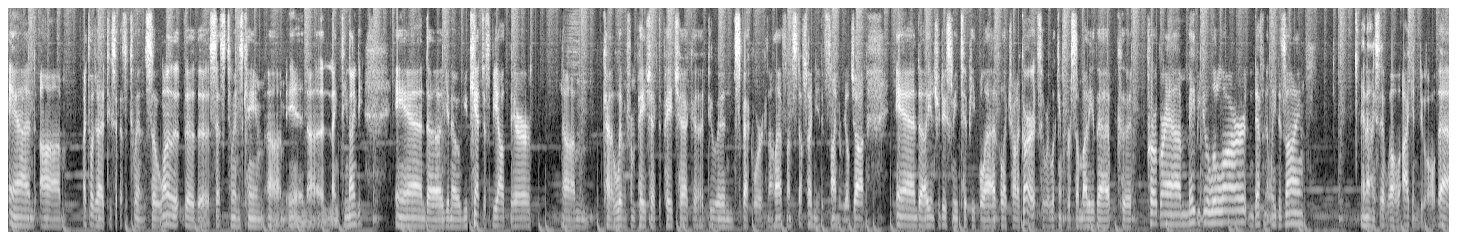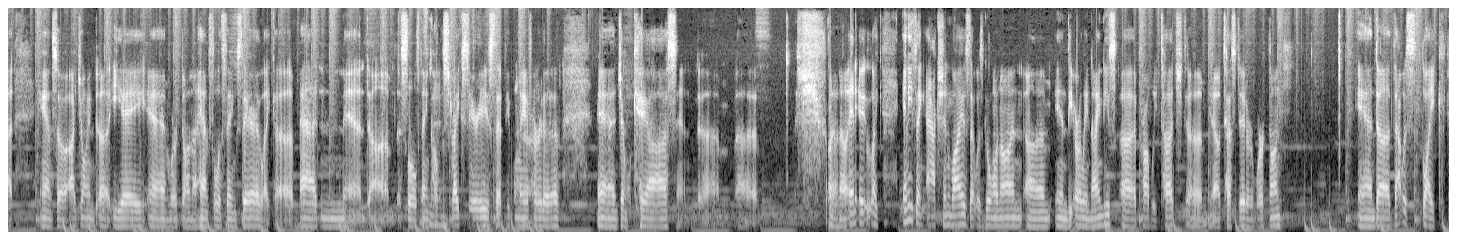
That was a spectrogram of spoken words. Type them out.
and um, I told you I had two sets of twins. So one of the the, the sets of twins came um, in uh, 1990, and uh, you know you can't just be out there. Um, kind of living from paycheck to paycheck, uh, doing spec work and all that fun stuff. So I needed to find a real job. And uh, he introduced me to people at Electronic Arts who were looking for somebody that could program, maybe do a little art, and definitely design. And I said, well, I can do all that. And so I joined uh, EA and worked on a handful of things there, like uh, Madden and um, this little thing called Madden. the Strike Series that people may have heard of, and General Chaos and um, uh, I don't know, any like anything action-wise that was going on um, in the early '90s, uh, probably touched, um, you know, tested or worked on, and uh, that was like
